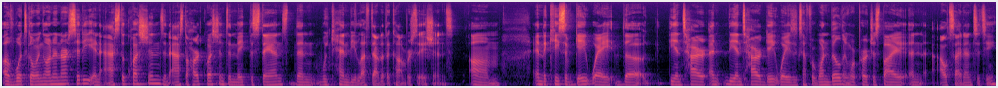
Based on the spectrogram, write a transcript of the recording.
of what's going on in our city and ask the questions and ask the hard questions and make the stands, then we can be left out of the conversations. Um, In the case of Gateway, the the entire and the entire gateways except for one building were purchased by an outside entity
